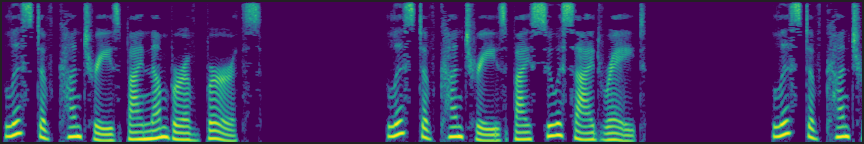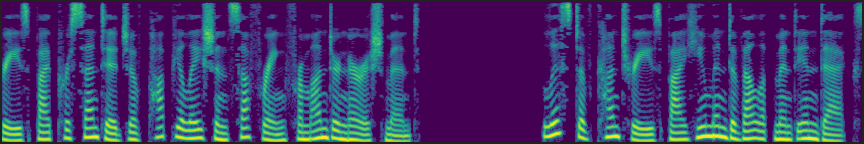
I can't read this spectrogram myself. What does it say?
List of countries by number of births. List of countries by suicide rate. List of countries by percentage of population suffering from undernourishment. List of countries by Human Development Index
